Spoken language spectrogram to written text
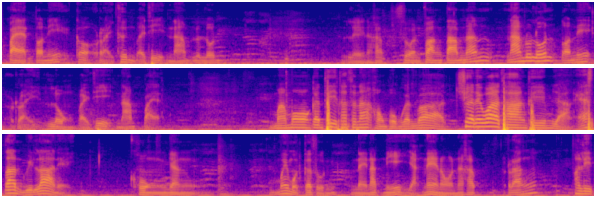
ำ8ตอนนี้ก็ไหลขึ้นไปที่น้ำล้นๆเลยนะครับ ส่วนฝั่งต่ำนั้นน้ำล้นๆตอนนี้ไหลลงไปที่น้ำ8 มามองกันที่ทัศนะของผมกันว่า เชื่อได้ว่าทางทีมอย่างแอสตันวิลล่าเนี่ย คงยังไม่หมดกระสุนในนัดนี้อย่างแน่นอนนะครับ หลังผลิต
